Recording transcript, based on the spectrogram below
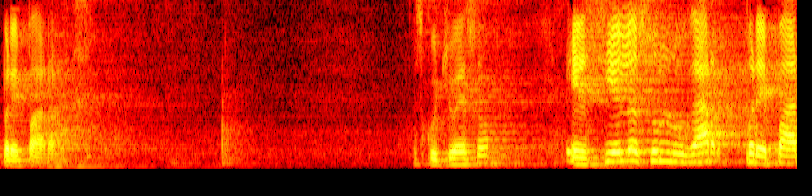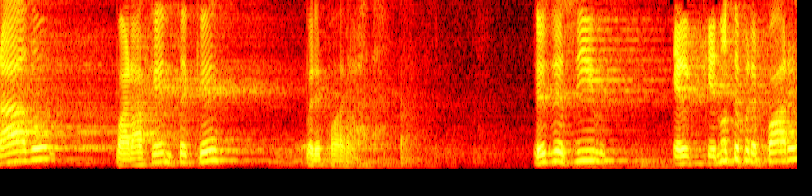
preparada. ¿Escuchó eso? El cielo es un lugar preparado para gente que preparada. Es decir, el que no se prepare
